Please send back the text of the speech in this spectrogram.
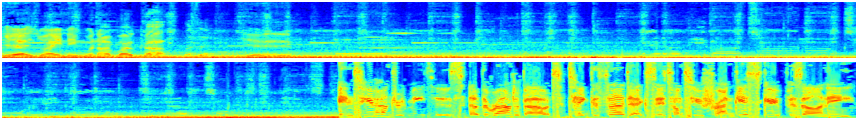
Yeah, it's raining when I woke up. Was it? Yeah. When I leave, I try not to wake up. See, I told you In 200 meters, at the roundabout, take the third exit onto Frangisku Pisani.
